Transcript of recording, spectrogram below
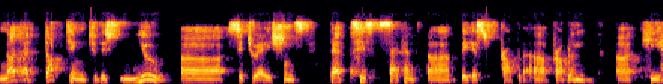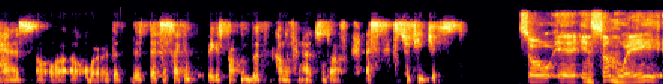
not adapting to these new uh, situations, that's his second uh, biggest prob- uh, problem uh, he has, or, or, or that, that's the second biggest problem with Conrad von Hötzendorf as strategist. So, in some way,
